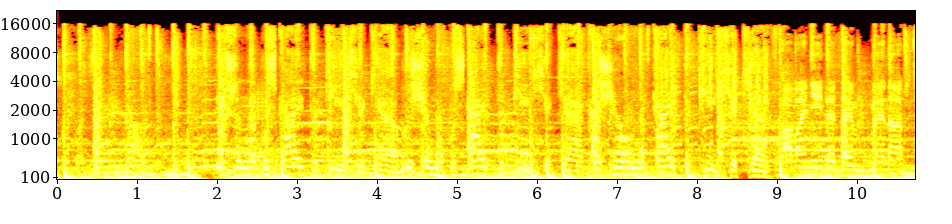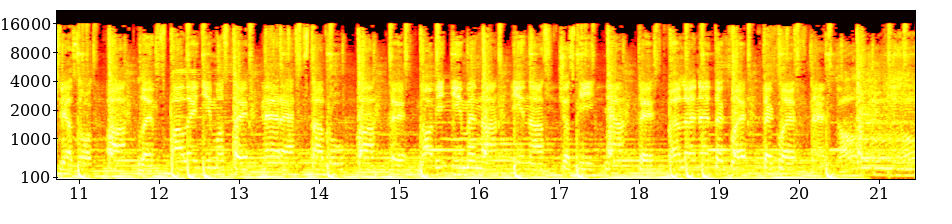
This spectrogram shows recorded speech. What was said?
Більше не пускай таких, як я Ближче не пускай таких, як я Краще уникай таких, як я Гавані йде дим, ми наш зв'язок палим Спалені мости, не Реставрувати Нові імена і нас час міняти Пелени текли, текли, не здолати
